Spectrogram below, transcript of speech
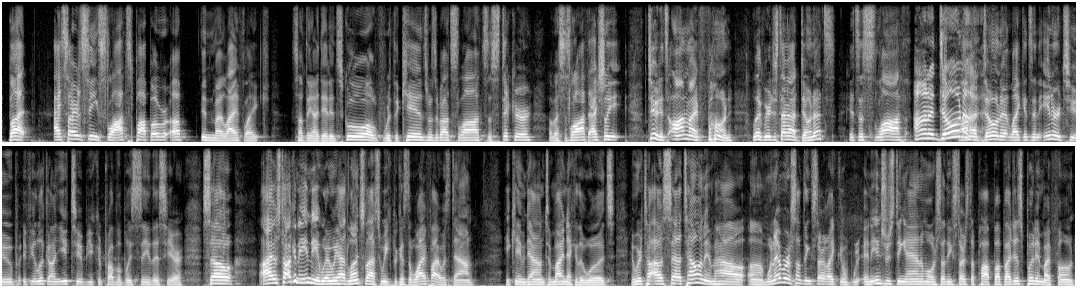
but I started seeing sloths pop over up in my life, like something I did in school with the kids was about sloths. A sticker of a sloth, actually, dude, it's on my phone. Look, we were just talking about donuts. It's a sloth On a donut. on a donut, like it's an inner tube. If you look on YouTube, you could probably see this here. So I was talking to Indy when we had lunch last week because the Wi-Fi was down. He came down to my neck of the woods, and we are ta- I was uh, telling him how um, whenever something starts, like a, an interesting animal or something starts to pop up, I just put in my phone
